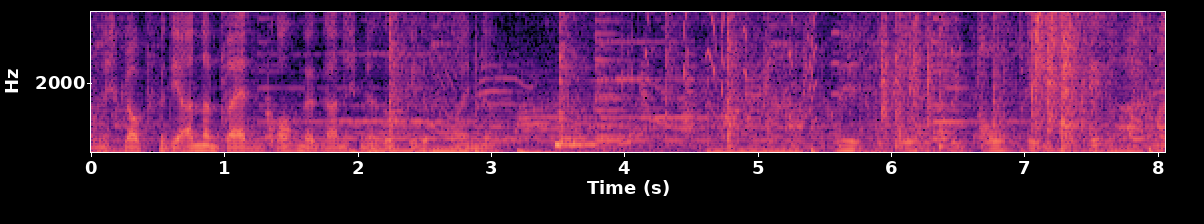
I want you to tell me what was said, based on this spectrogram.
Und ich glaube, für die anderen beiden brauchen wir gar nicht mehr so viele Freunde. Aufregend. Okay, ach man,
